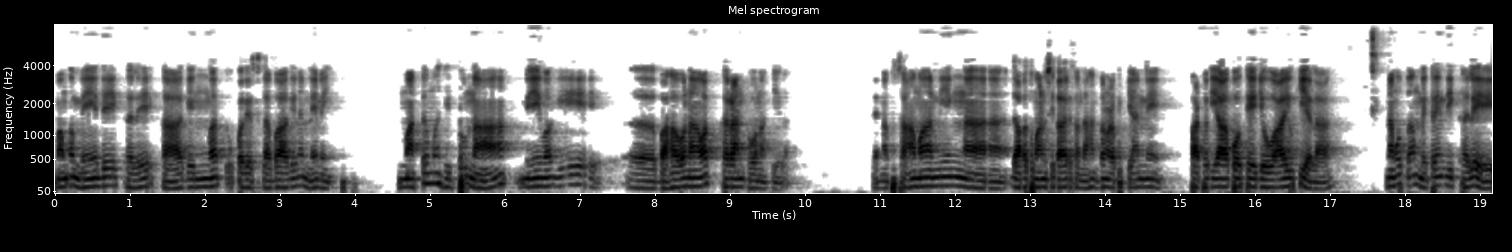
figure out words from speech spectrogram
මම මේ දේ කළේ කාගෙන්වත් උපදෙස් ලබාගෙන නෙමෙයි. මටම හිතුණා මේ වගේ භාවනාවක් කරන්න ඕන කියලා. දැන් අපි සාමාන්‍යයෙන් ධාතු මනසිකාරය සඳහන් කරනවා අපි කියන්නේ පඨවි ආපෝ තේජෝ වායු කියලා. නමුත් මම මෙතෙන්දි කළේ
